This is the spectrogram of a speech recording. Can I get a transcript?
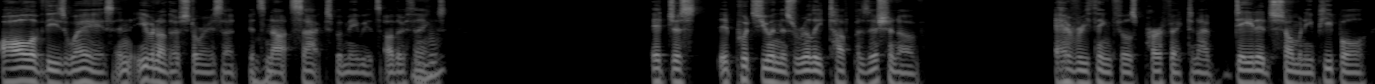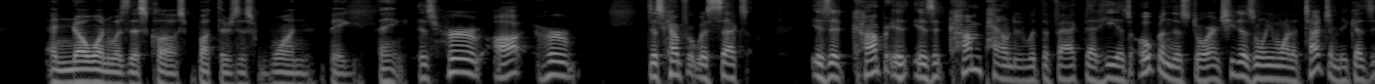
all of these ways, and even other stories that it's Mhm. not sex, but maybe it's other Mm-hmm. things, it just it puts you in this really tough position of everything feels perfect, and I've dated so many people, and no one was this close, but there's this one big thing. Is her uh, her discomfort with sex is it comp- is- it compounded with the fact that he has opened this door and she doesn't even want to touch him because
